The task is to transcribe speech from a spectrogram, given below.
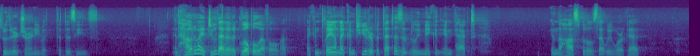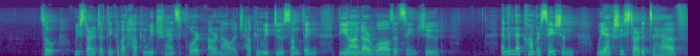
through their journey with the disease. And how do I do that at a global level? I can play on my computer, but that doesn't really make an impact in the hospitals that we work at. So we started to think about how can we transport our knowledge? How can we do something beyond our walls at St. Jude? And in that conversation, we actually started to have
